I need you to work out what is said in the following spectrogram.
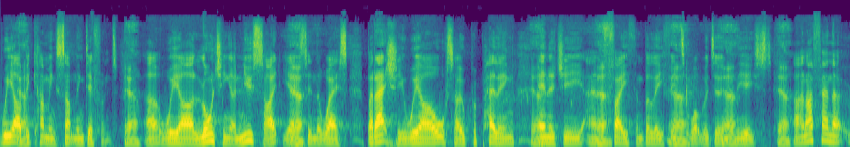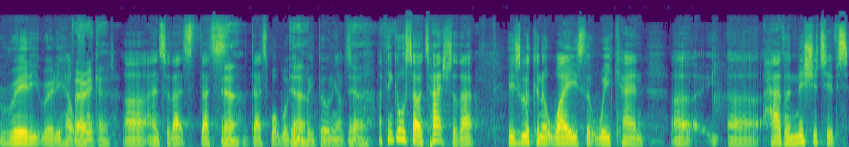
we are Yeah. becoming something different. Yeah. Uh, we are launching a new site, yes, Yeah. in the west, but actually we are also propelling energy and faith and belief into what we're doing in the east. Yeah. and I found that really, really helpful. Very good. Uh, and so that's that's that's what we're going to be building up to. I think also attached to that is looking at ways that we can uh, uh, have initiatives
